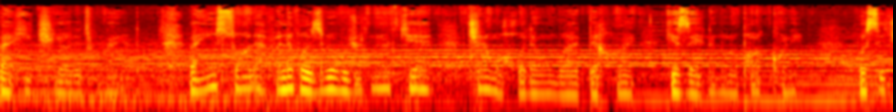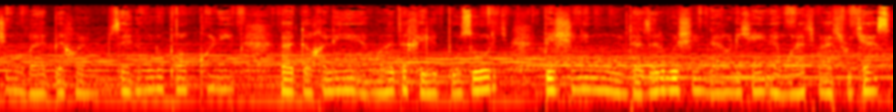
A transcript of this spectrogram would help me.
و هیچ یادتون نیاد. و این سوال اول بازی به وجود میاد که چرا ما خودمون باید بخوایم که ذهنمون رو پاک کنیم؟ واسه چی ما باید بخوایم ذهنمون رو پاک کنیم و داخل یه امارت خیلی بزرگ بشینیم و منتظر باشیم در حالی که این امارت متروک است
